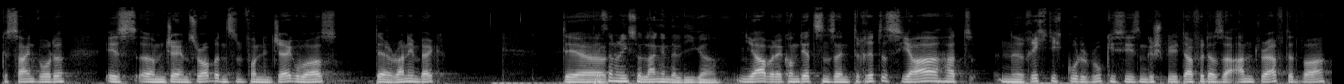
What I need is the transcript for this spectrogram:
gesigned wurde, ist ähm, James Robinson von den Jaguars, der Running Back. Der, Der ist ja noch nicht so lange in der Liga. ja, aber der kommt jetzt in sein drittes Jahr, hat eine richtig gute Rookie-Season gespielt, dafür, dass er undrafted war.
